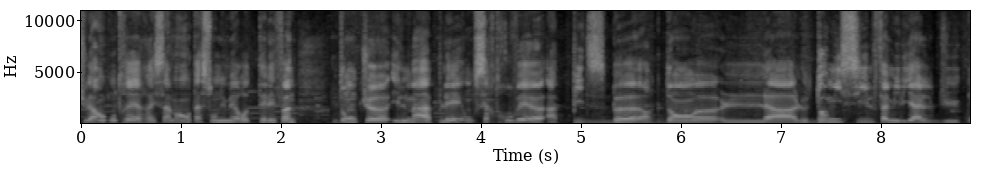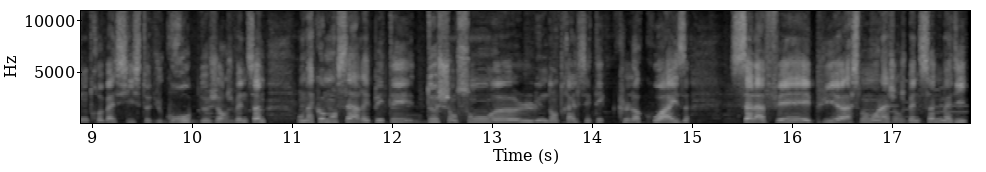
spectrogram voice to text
Tu, l'as rencontré récemment, tu as son numéro de téléphone. Donc euh, il m'a appelé, on s'est retrouvé euh, à Pittsburgh dans le domicile familial du contrebassiste du groupe de George Benson. On a commencé à répéter deux chansons, l'une d'entre elles c'était Clockwise. Ça l'a fait. Et puis à ce moment-là, George Benson m'a dit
